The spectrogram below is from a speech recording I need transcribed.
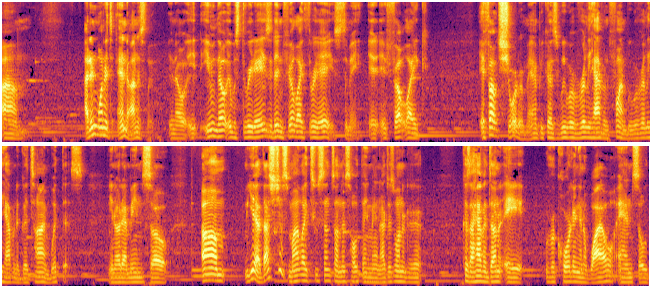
um, I didn't want it to end honestly. You know, it, even though it was three days, it didn't feel like three days to me. It it felt like it felt shorter, man, because we were really having fun. We were really having a good time with this. You know what I mean? So um, yeah, that's just my like two cents on this whole thing, man. I just wanted to, cause I haven't done a recording in a while, and so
